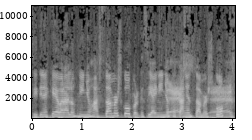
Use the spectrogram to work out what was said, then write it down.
Si tienes que llevar a los niños a Summer School, porque si hay niños que Yes, están en Summer School. yes.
